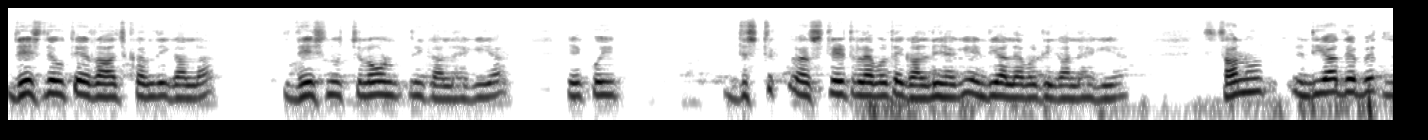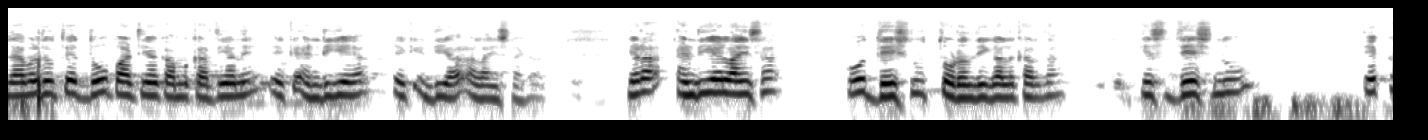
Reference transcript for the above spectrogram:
ਦੇਸ਼ ਦੇ ਉੱਤੇ ਰਾਜ ਕਰਨ ਦੀ ਗੱਲ ਆ, ਦੇਸ਼ ਨੂੰ ਚਲਾਉਣ ਦੀ ਗੱਲ ਹੈਗੀ ਆ, ਇਹ ਕੋਈ ਡਿਸਟ੍ਰਿਕਟ ਸਟੇਟ ਲੈਵਲ ਤੇ ਗੱਲ ਨਹੀਂ ਹੈਗੀ ਇੰਡੀਆ ਲੈਵਲ ਦੀ ਗੱਲ ਹੈਗੀ ਆ। ਸਾਨੂੰ ਇੰਡੀਆ ਦੇ ਲੈਵਲ ਦੇ ਉੱਤੇ ਦੋ ਪਾਰਟੀਆਂ ਕੰਮ ਕਰਦੀਆਂ ਨੇ, ਇੱਕ ਐਨਡੀਏ ਆ, ਇੱਕ ਇੰਡੀਆ ਅਲਾਈਅੰਸ ਹੈਗਾ। ਜਿਹੜਾ ਐਨਡੀਏ ਅਲਾਈਅੰਸ ਆ, ਉਹ ਦੇਸ਼ ਨੂੰ ਤੋੜਨ ਦੀ ਗੱਲ ਕਰਦਾ। ਇਸ ਦੇਸ਼ ਨੂੰ ਇੱਕ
